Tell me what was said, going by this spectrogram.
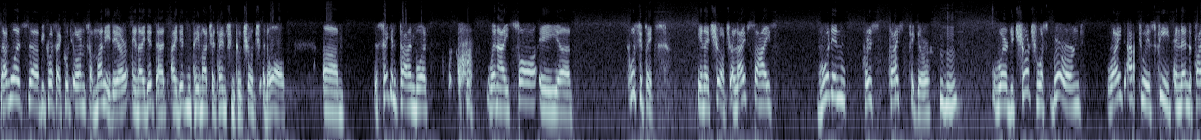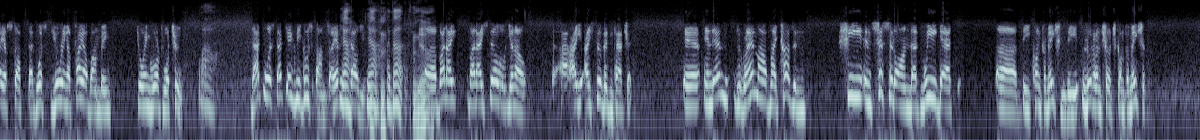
That was uh, because I could earn some money there, and I did that. I didn't pay much attention to church at all. Um, the second time was when I saw a uh, crucifix in a church, a life-size wooden Christ, Christ figure, where the church was burned right up to his feet, and then the fire stopped. That was during a firebombing during World War II. Wow. That was that gave me goosebumps. I have Yeah. to tell you. Yeah, I bet. Uh, but I, but I still, you know, I, I still didn't catch it. Uh, and then the grandma of my cousin, she insisted on that we get uh, the confirmation, the Lutheran Church confirmation.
